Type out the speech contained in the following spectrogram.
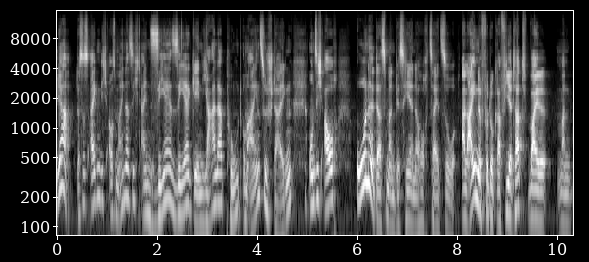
ja, das ist eigentlich aus meiner Sicht ein sehr, sehr genialer Punkt, um einzusteigen und sich auch, ohne dass man bisher eine Hochzeit so alleine fotografiert hat, weil man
